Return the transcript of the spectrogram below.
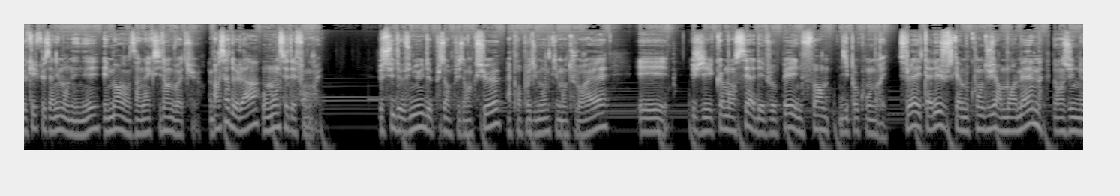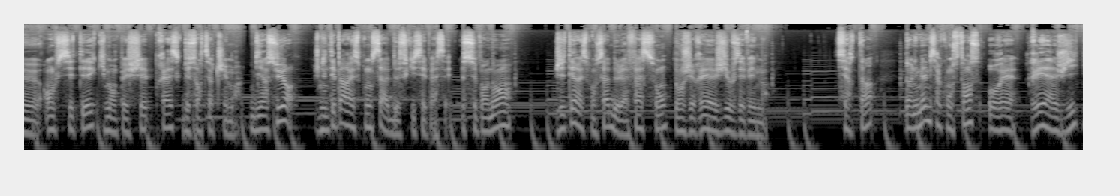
de quelques années mon aîné, est mort dans un accident de voiture. À partir de là, mon monde s'est effondré. Je suis devenu de plus en plus anxieux à propos du monde qui m'entourait et j'ai commencé à développer une forme d'hypochondrie. Cela est allé jusqu'à me conduire moi-même dans une anxiété qui m'empêchait presque de sortir de chez moi. Bien sûr, je n'étais pas responsable de ce qui s'est passé. Cependant, j'étais responsable de la façon dont j'ai réagi aux événements. Certains, dans les mêmes circonstances, auraient réagi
